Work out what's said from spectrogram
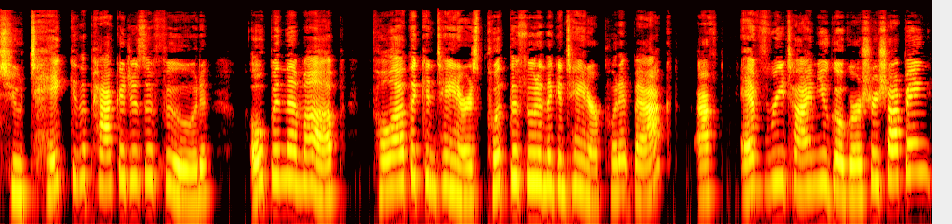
to take the packages of food, open them up, pull out the containers, put the food in the container, put it back. After every time you go grocery shopping,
